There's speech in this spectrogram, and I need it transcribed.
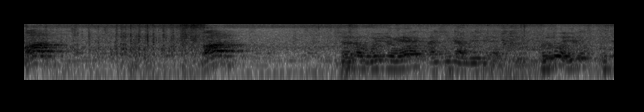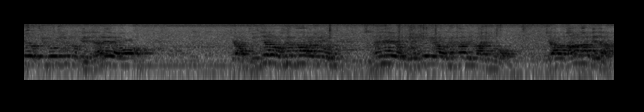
만, 만. 저는 무인종에 관심이 안 되시네. 그래도 이거 분재로 키우셔도 괜찮아요. 자, 분재라고 생각하시고, 전혀요, 무인종이라고 생각하지 마시고. 자, 만 갑니다.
